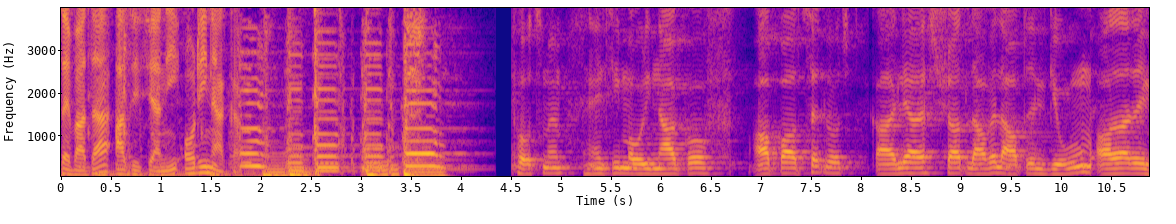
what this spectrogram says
Սևադա Ազիզյանի օրինակը։ Փորձում եմ հենց իմ օրինակով ապացուցել, որ կարելի է շատ լավ էլ ապրել գյուղում, արարել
